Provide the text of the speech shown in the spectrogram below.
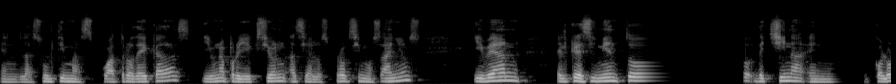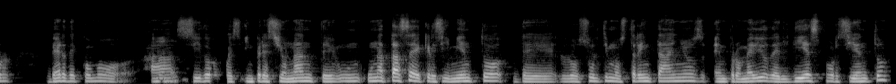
en las últimas cuatro décadas y una proyección hacia los próximos años. Y vean el crecimiento de China en color verde, cómo ha sido pues impresionante, una tasa de crecimiento de los últimos 30 años en promedio del 10%.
